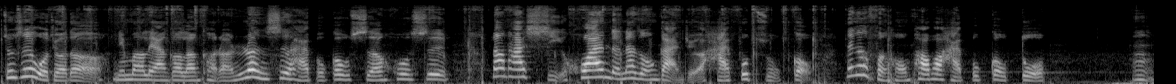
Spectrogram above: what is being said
就是我觉得你们两个人可能认识还不够深，或是让他喜欢的那种感觉还不足够，那个粉红泡泡还不够多。嗯，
